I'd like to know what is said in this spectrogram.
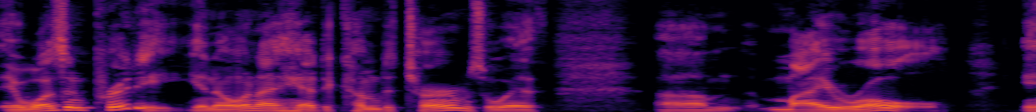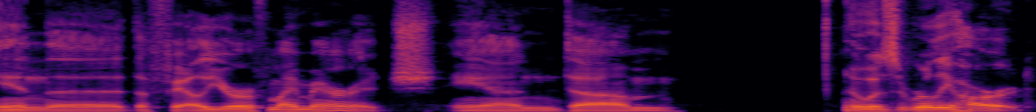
it wasn't pretty, you know, and I had to come to terms with, um, my role in the the failure of my marriage, and um, it was really hard.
